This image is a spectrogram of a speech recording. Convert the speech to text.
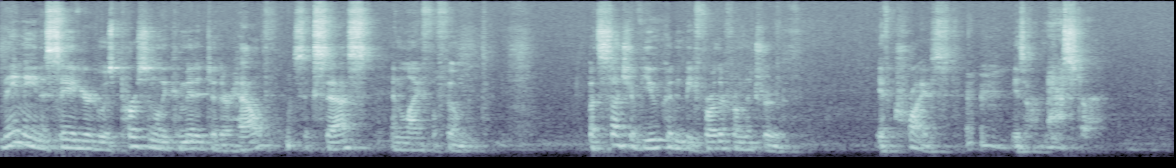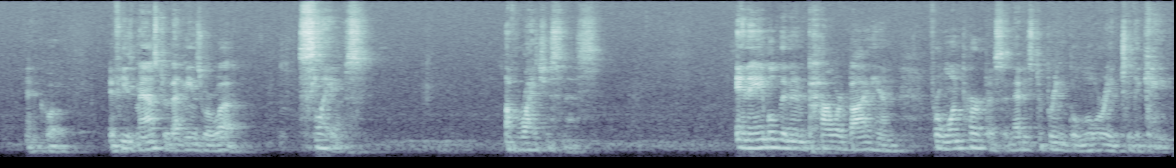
they mean a Savior who is personally committed to their health, success, and life fulfillment. But such a view couldn't be further from the truth if Christ is our master. End quote. If he's master, that means we're what? Slaves of righteousness. Enabled and empowered by him for one purpose, and that is to bring glory to the king.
